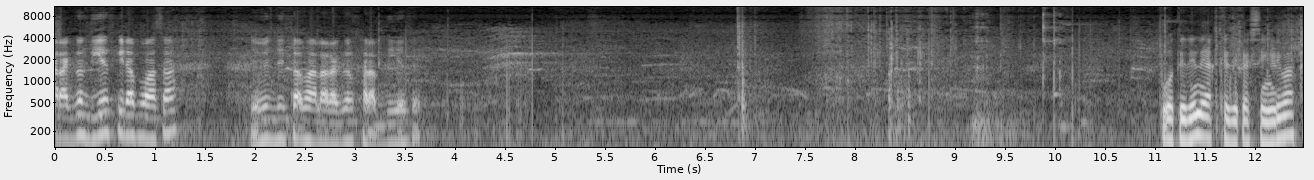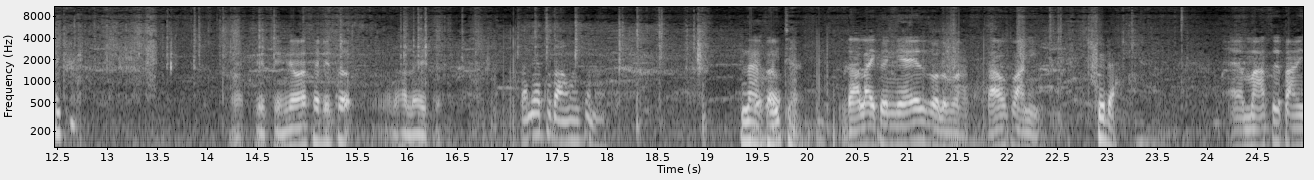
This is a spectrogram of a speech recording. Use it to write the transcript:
আর একজন দিয়েছ কিনা পচা? তুমি দিতে ভালো আর একজন খারাপ দিয়েছে। প্রতিদিন এক কেজি করে চিংড়ি মাছ থেকে। চিংড়ি মাছ হলে তো ভালো হইতো। তাহলে এত দাম হয়েছে না? না হইতে। ডালাই করে নিয়ে এস বলো মাছ তাও পানি। সেটা মাছে পানি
